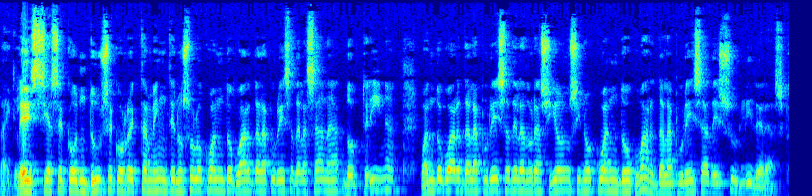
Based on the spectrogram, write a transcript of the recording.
La Iglesia se conduce correctamente no sólo cuando guarda la pureza de la sana doctrina, cuando guarda la pureza de la adoración, sino cuando guarda la pureza de su liderazgo.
